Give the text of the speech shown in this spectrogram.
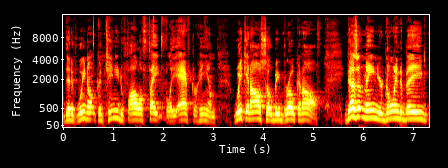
that if we don't continue to follow faithfully after him, we can also be broken off. Doesn't mean you're going to be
